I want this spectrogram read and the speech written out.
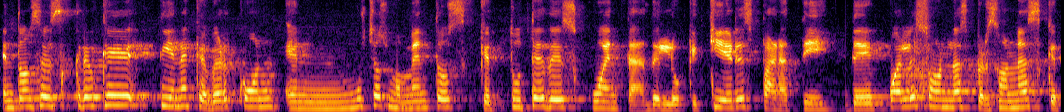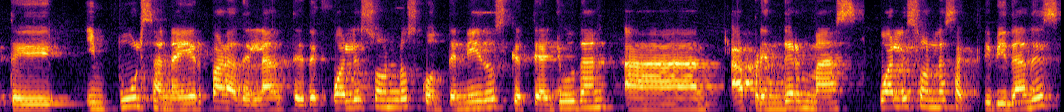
Entonces creo que tiene que ver con en muchos momentos que tú te des cuenta de lo que quieres para ti, de cuáles son las personas que te impulsan a ir para adelante, de cuáles son los contenidos que te ayudan a aprender más, cuáles son las actividades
